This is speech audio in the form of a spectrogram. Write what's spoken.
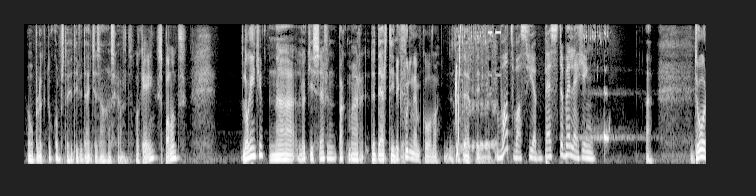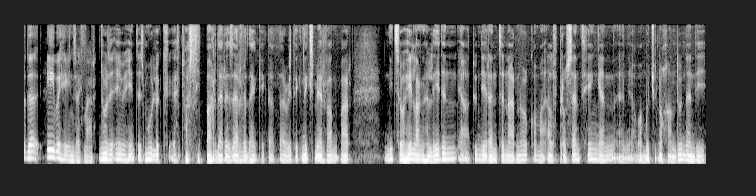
hopelijk toekomstige dividendjes aangeschaft. Oké, spannend. Nog eentje? Na Lucky Seven pak maar de dertiende. Ik voel hem komen. De dertiende. Wat was je beste belegging? Ah. Door de eeuwen heen, zeg maar. Door de eeuwen heen. Het is moeilijk. Het was niet paar de reserve, denk ik. Dat, daar weet ik niks meer van. Maar niet zo heel lang geleden, ja, toen die rente naar 0,11% ging. En, en ja, wat moet je nog gaan doen? En, die,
